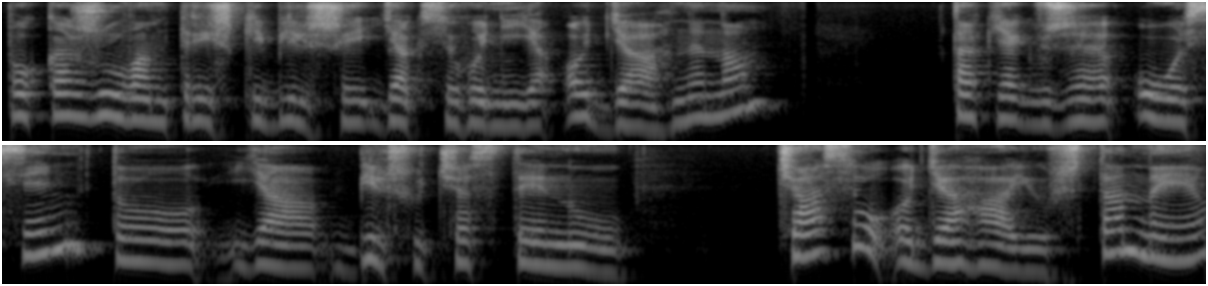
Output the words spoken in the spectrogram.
Покажу вам трішки більше, як сьогодні я одягнена. Так як вже осінь, то я більшу частину часу одягаю штани.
